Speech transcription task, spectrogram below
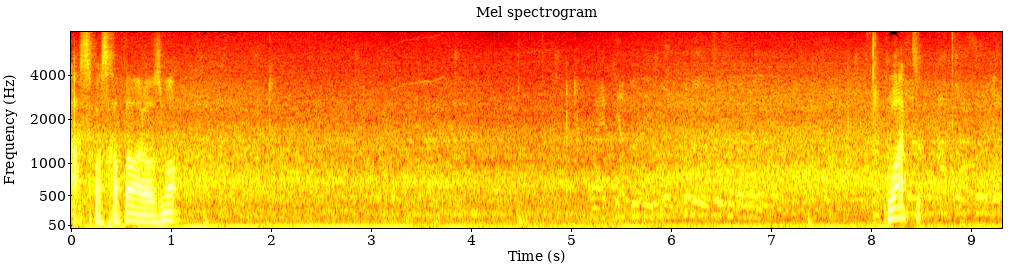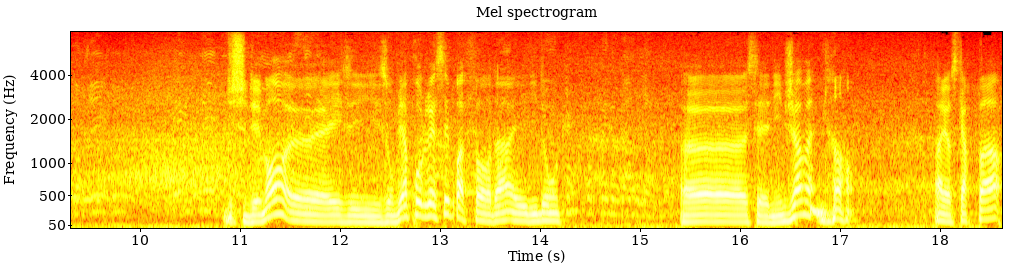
Ah, ça passera pas malheureusement. What? Décidément, euh, ils, ont bien progressé Bradford, hein, et dis donc. Euh, c'est Ninja maintenant. Allez, Oscar part.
